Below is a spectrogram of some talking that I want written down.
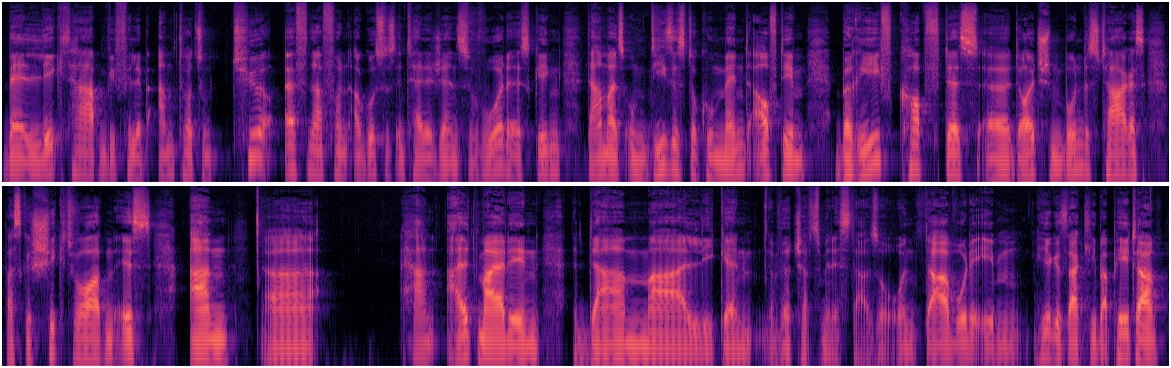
belegt haben, wie Philipp Amthor zum Türöffner von Augustus Intelligence wurde. Es ging damals um dieses Dokument auf dem Briefkopf des äh, Deutschen Bundestages, was geschickt worden ist an äh, Herrn Altmaier, den damaligen Wirtschaftsminister. So, und da wurde eben hier gesagt, lieber Peter,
